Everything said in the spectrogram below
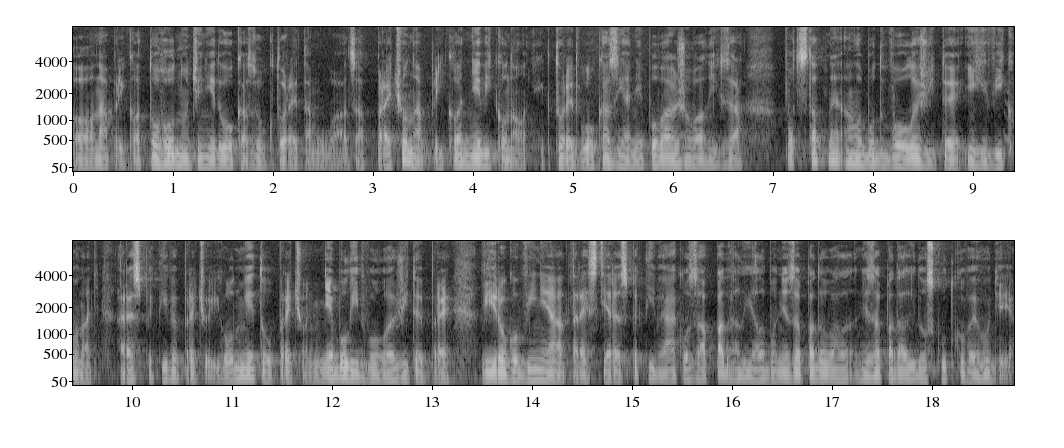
napríklad to hodnotenie dôkazov, ktoré tam uvádza. Prečo napríklad nevykonal niektoré dôkazy a nepovažoval ich za podstatné alebo dôležité ich vykonať, respektíve prečo ich odmietol, prečo neboli dôležité pre výrok o vine a treste, respektíve ako zapadali alebo nezapadali do skutkového deja.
